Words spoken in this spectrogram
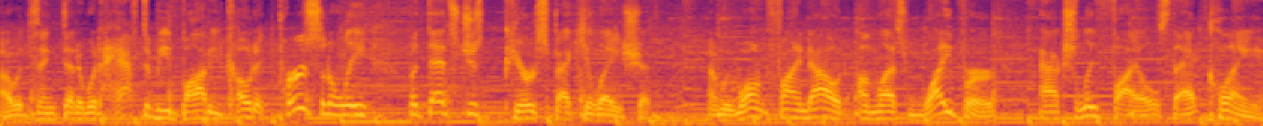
I would think that it would have to be Bobby Kotick personally, but that's just pure speculation. And we won't find out unless Wipper actually files that claim.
